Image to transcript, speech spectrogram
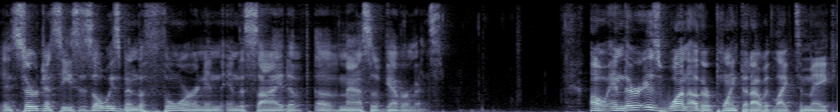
Insurgencies has always been the thorn in, in the side of, of massive governments. Oh, and there is one other point that I would like to make.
